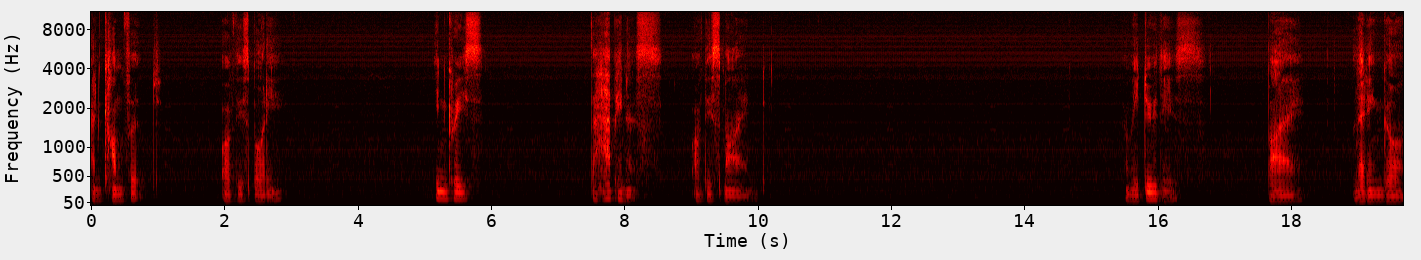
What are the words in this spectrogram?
and comfort of this body. Increase the happiness of this mind. And we do this by letting go.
